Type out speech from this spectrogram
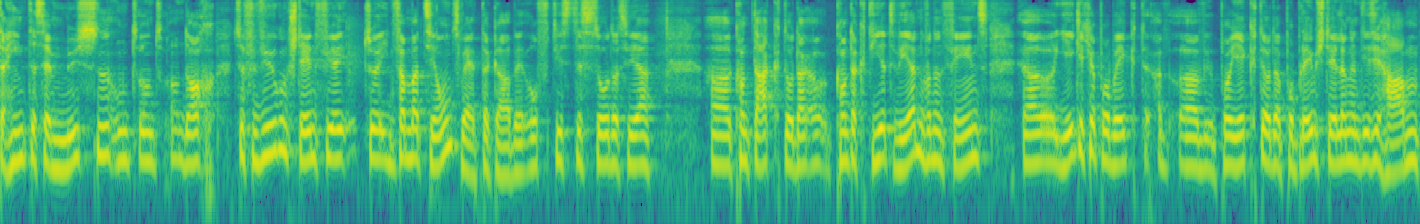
dahinter sein müssen und, und, und auch zur Verfügung stehen für, zur Informationsweitergabe. Oft ist es so, dass wir äh, Kontakt oder kontaktiert werden von den Fans äh, jeglicher Projekt, äh, Projekte oder Problemstellungen, die sie haben,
